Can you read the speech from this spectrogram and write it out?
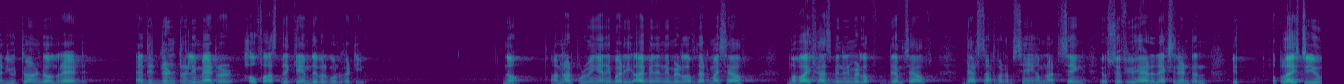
and you turned on red and it didn't really matter how fast they came, they were going to hit you. No, I'm not proving anybody. I've been in the middle of that myself. My wife has been in the middle of themselves. That's not what I'm saying. I'm not saying, so if you had an accident and it applies to you,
